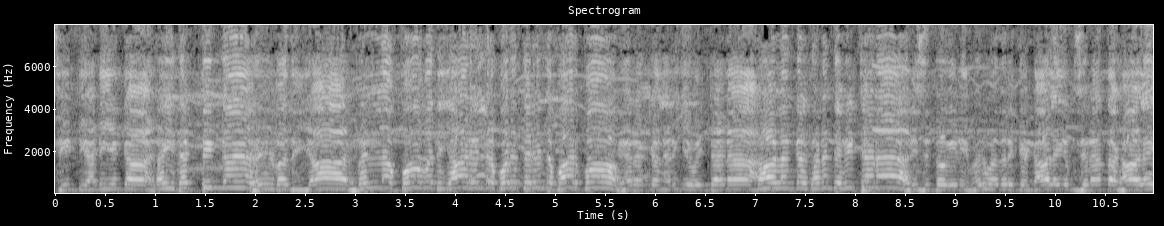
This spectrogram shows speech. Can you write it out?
சீட்டி அடியுங்கள். கை தட்டுங்கள். வெல்வது யார்? வெல்ல போவது யார் என்று பொறுத்திருந்து பார்ப்போம். நேரங்கள் நெருங்கி விட்டன காலங்கள் கடந்து விட்டன. பரிசு தொகையினை பெறுவதற்கு காலையும் சிறந்த காலை.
